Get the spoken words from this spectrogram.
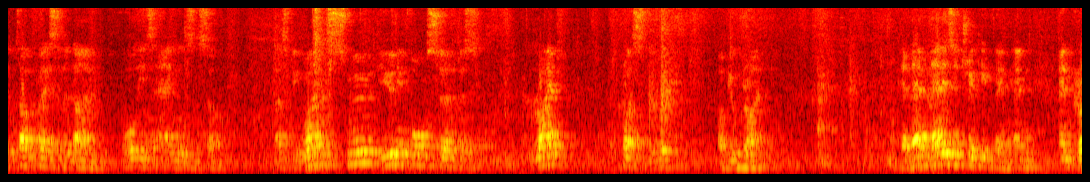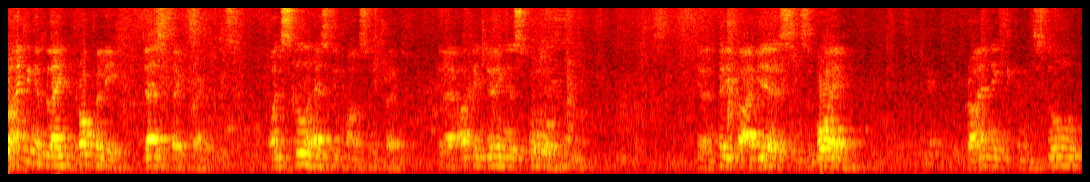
the top face of a diamond, all these angles and so on. It must be one smooth, uniform surface right across the width of your grind. Okay, that, that is a tricky thing. And and grinding a blade properly does take practice. One still has to concentrate. You know, I've been doing this for you know 35 years since a boy. Grinding can still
